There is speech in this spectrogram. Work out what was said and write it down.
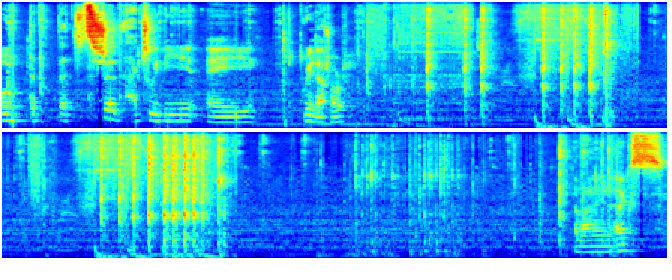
Oh, that, that should actually be a green dash orb. Align X.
